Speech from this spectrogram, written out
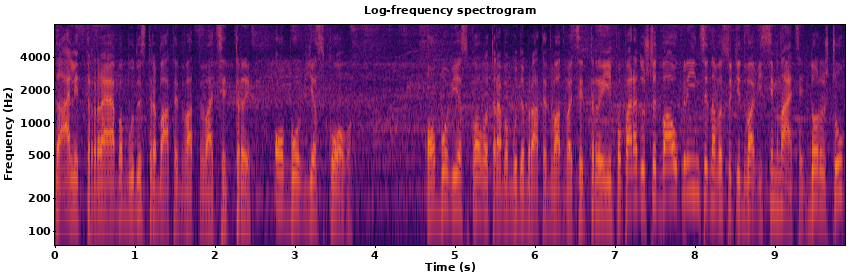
Далі треба буде стрибати 2.23. Обов'язково. Обов'язково треба буде брати 2.23. І попереду ще два українці на висоті 2.18. Дорощук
